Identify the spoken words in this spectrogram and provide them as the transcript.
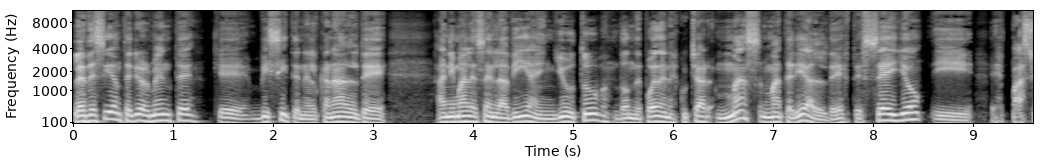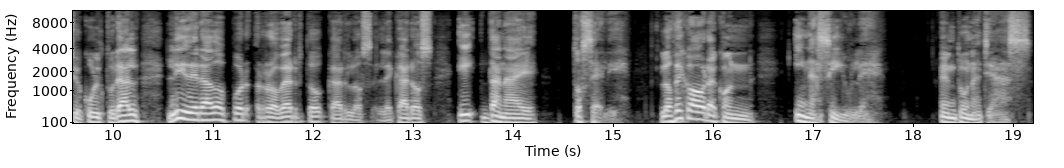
Les decía anteriormente que visiten el canal de Animales en la Vía en YouTube, donde pueden escuchar más material de este sello y espacio cultural liderado por Roberto Carlos Lecaros y Danae Toselli. Los dejo ahora con Inasible en Duna Jazz.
